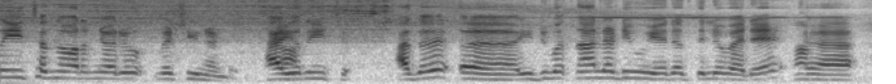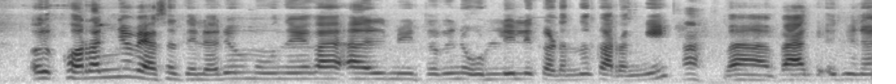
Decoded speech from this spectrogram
റീച്ച് എന്ന് പറഞ്ഞ ഒരു മെഷീൻ ഉണ്ട് ഹൈ റീച്ച് അത് ഇരുപത്തിനാലടി ഉയരത്തിൽ വരെ ഒരു കുറഞ്ഞ വ്യാസത്തിൽ ഒരു മൂന്നേകാൽ മീറ്ററിന് ഉള്ളിൽ കിടന്ന് കറങ്ങി പാക്ക് ഇങ്ങനെ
